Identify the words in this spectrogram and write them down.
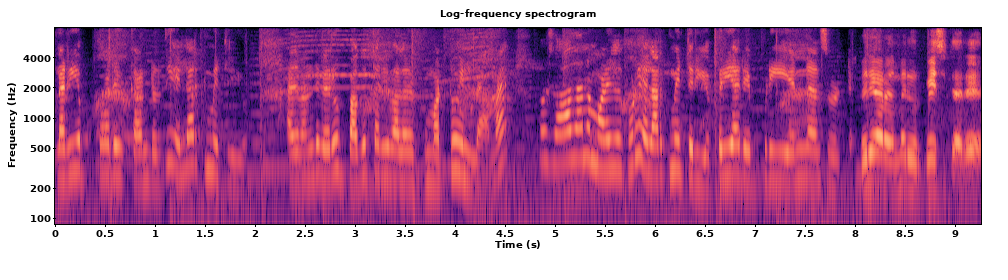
நிறைய பேர் இருக்கான்றது எல்லாருக்குமே தெரியும். அது வந்து வெறும் பகுத்தறிவாளருக்கு மட்டும் இல்லாமல் ஒரு சாதாரண மனிதர் கூட எல்லாருக்குமே தெரியும். பெரியார் எப்படி என்னன்னு சொல்லிட்டு. பெரியார் அது மாதிரி ஒரு பேசிட்டாரு.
